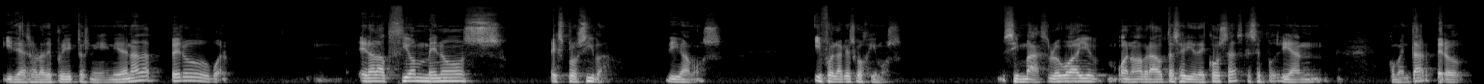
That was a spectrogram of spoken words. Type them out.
ideas ahora de proyectos ni, de nada, pero bueno, era la opción menos explosiva, digamos, y fue la que escogimos. Sin más, luego hay, bueno, habrá otra serie de cosas que se podrían comentar, pero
